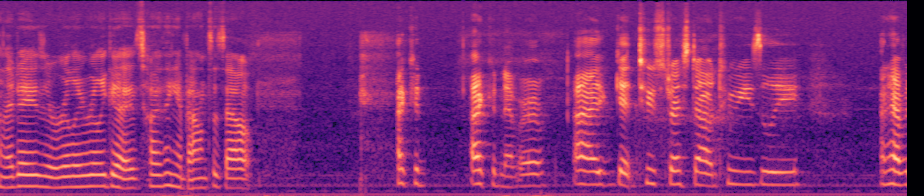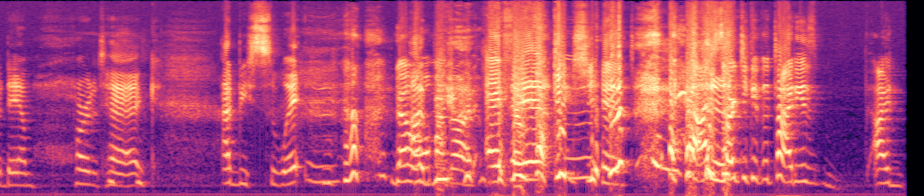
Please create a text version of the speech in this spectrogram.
Other days are really, really good. So I think it balances out. I could, I could never. I get too stressed out too easily. I'd have a damn heart attack. I'd be sweating. no, I'd oh my be god, every fucking shit. I start to get the tiniest. I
